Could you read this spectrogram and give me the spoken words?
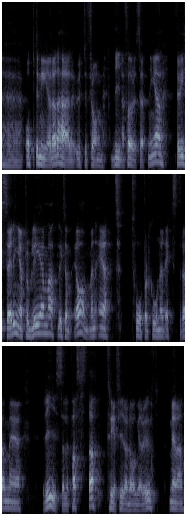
eh, optimera det här utifrån dina förutsättningar. För vissa är det inga problem att liksom, ja, men ät två portioner extra med ris eller pasta tre, fyra dagar ut. Medan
